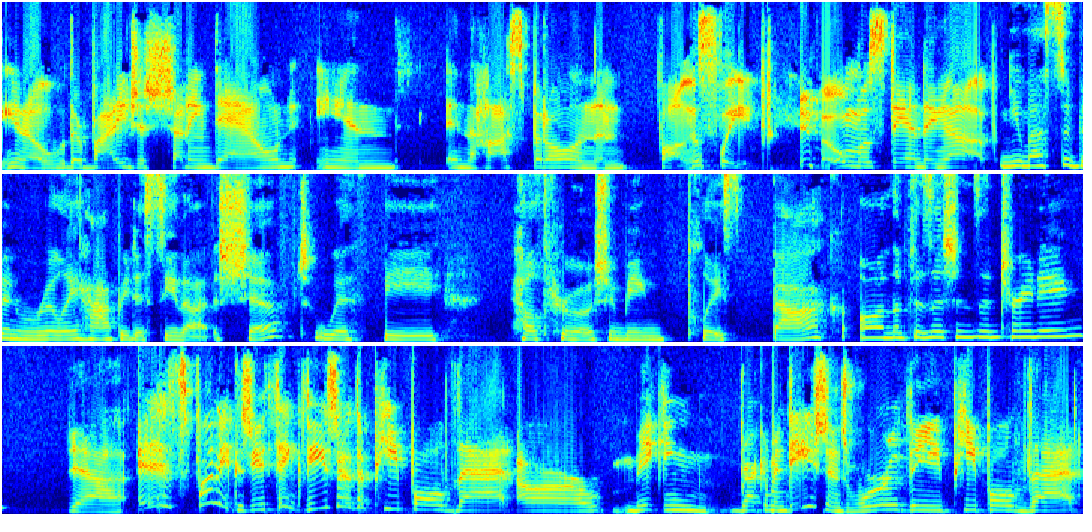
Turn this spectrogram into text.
you know their body just shutting down in in the hospital and then falling asleep, you know, almost standing up. You must have been really happy to see that shift with the health promotion being placed back on the physicians in training. Yeah, it's funny because you think these are the people that are making recommendations. We're the people that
